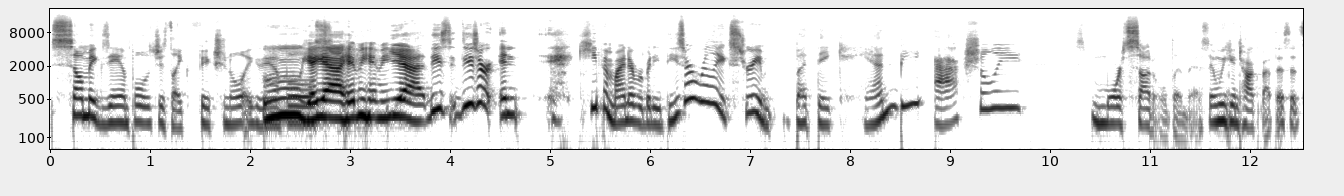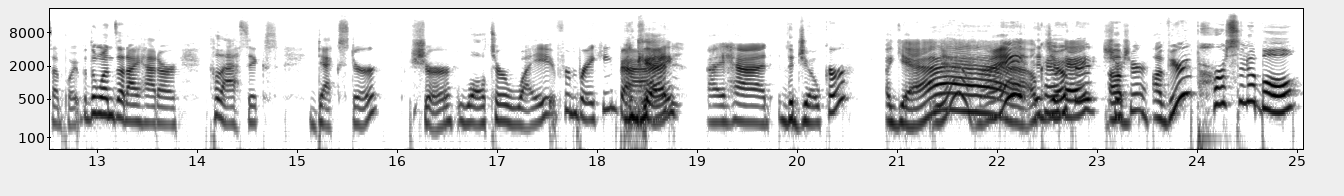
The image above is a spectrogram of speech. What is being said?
some examples, just like fictional Ooh, examples. yeah, yeah. Hit me, hit me. Yeah, these these are and keep in mind everybody, these are really extreme, but they can be actually more subtle than this. And we can talk about this at some point. But the ones that I had are classics, Dexter, Sure. Walter White from Breaking Bad. Okay. I had the Joker. Uh, yeah. right? Okay. the Joker. okay. Sure, a, sure. A very personable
